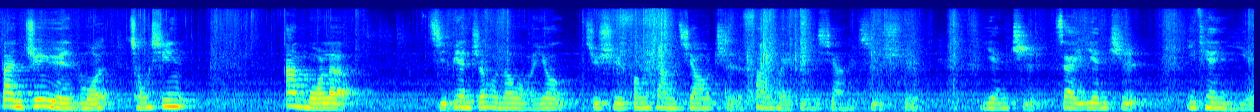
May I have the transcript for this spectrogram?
拌均匀磨，重新按摩了几遍之后呢，我们又继续封上胶纸，放回冰箱继续腌制，再腌制一天一夜。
